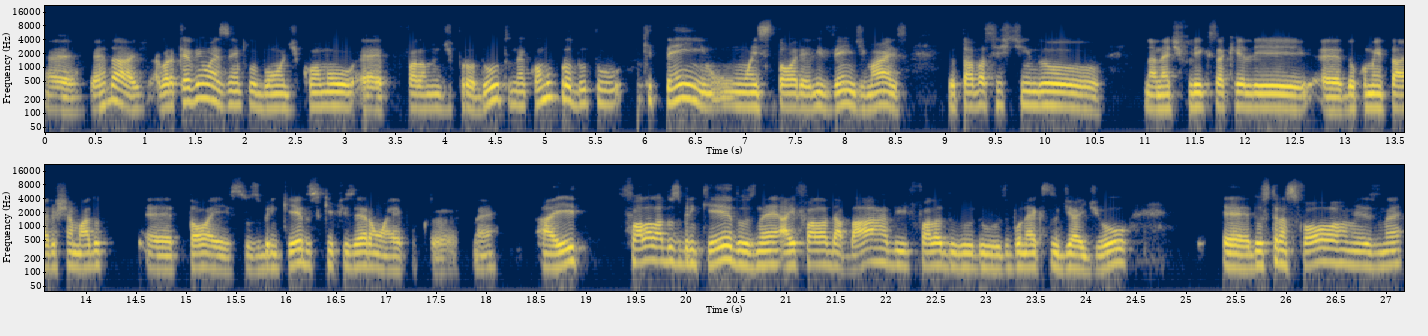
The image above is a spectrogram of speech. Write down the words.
é, verdade. Agora, quer ver um exemplo bom de como, é, falando de produto, né? Como o produto que tem uma história, ele vende mais. Eu estava assistindo na Netflix aquele é, documentário chamado é, Toys, os brinquedos que fizeram época, né? Aí fala lá dos brinquedos, né? Aí fala da Barbie, fala do, dos bonecos do G.I. Joe, é, dos Transformers, né?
